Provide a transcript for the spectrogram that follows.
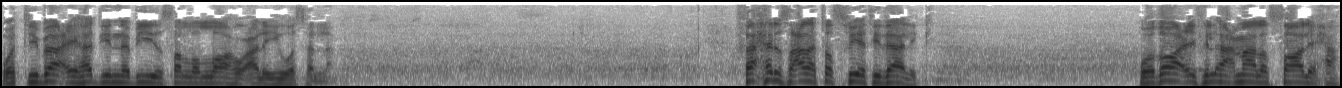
واتباع هدي النبي صلى الله عليه وسلم فاحرص على تصفية ذلك وضاعف الأعمال الصالحة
